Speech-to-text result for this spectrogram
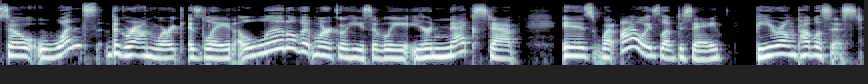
So, once the groundwork is laid a little bit more cohesively, your next step is what I always love to say be your own publicist.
